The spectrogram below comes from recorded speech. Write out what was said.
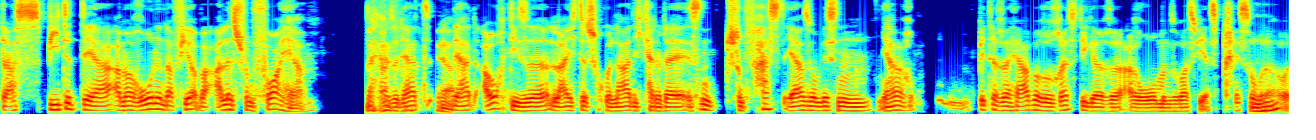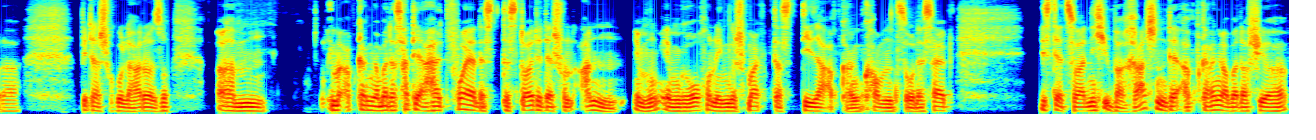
Das bietet der Amarone dafür aber alles schon vorher. Also der hat, Ja. der hat auch diese leichte Schokoladigkeit oder er ist schon fast eher so ein bisschen, ja, bittere, herbere, röstigere Aromen, sowas wie Espresso Mhm. oder, oder Bitterschokolade oder so. Ähm, Im Abgang, aber das hat er halt vorher, das, das deutet er schon an im, im Geruch und im Geschmack, dass dieser Abgang kommt. So, deshalb ist der zwar nicht überraschend, der Abgang, aber dafür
